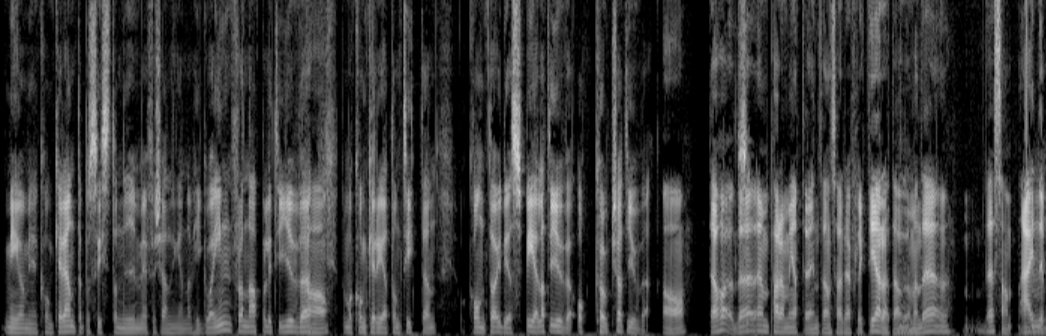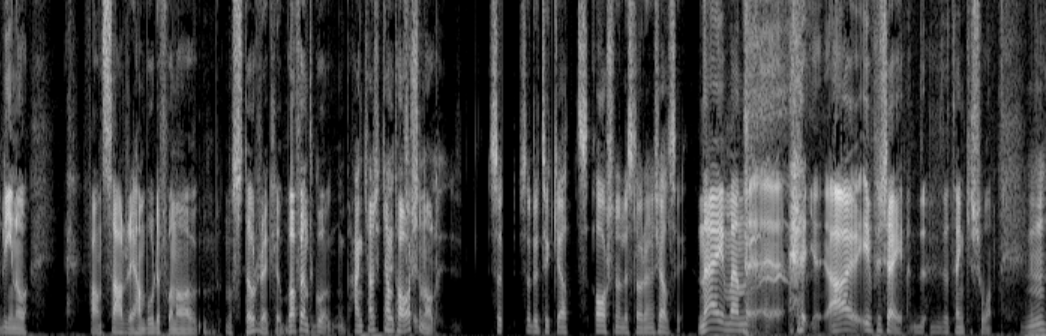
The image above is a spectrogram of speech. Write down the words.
mer och mer konkurrenter på sistone i och med försäljningen av Higuain från Napoli till Juve. Ja, De har konkurrerat om titeln och Conte har ju dels spelat i Juve och coachat Juve. ja. Det, har, det är en parameter jag inte ens har reflekterat över, Mm. men det, det är sant. Nej, Mm. det blir nog... Fan, Sarri, han borde få någon, någon större klubb. Varför inte gå... Han kanske kan ta Arsenal? Så, så du tycker att Arsenal är större än Chelsea? Nej, men... eh, ja, i och för sig. Du, du tänker så. Mm.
